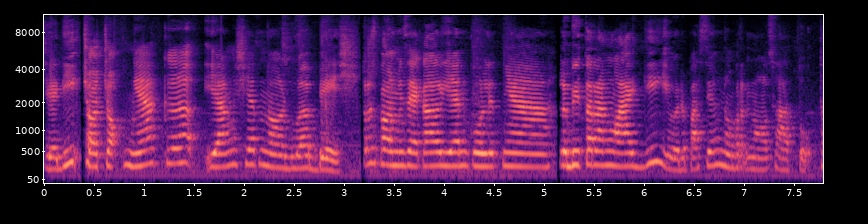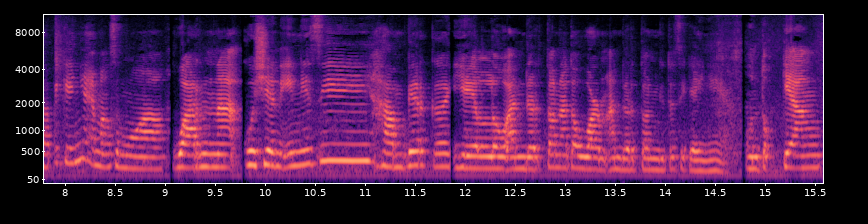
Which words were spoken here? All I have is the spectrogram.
Jadi cocoknya ke yang shade 02 beige. Terus kalau misalnya kalian kulitnya lebih terang lagi, ya udah pasti yang nomor 01. Tapi kayaknya emang semua warna cushion ini sih hampir ke yellow undertone atau warm undertone gitu sih kayaknya ya. Untuk yang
